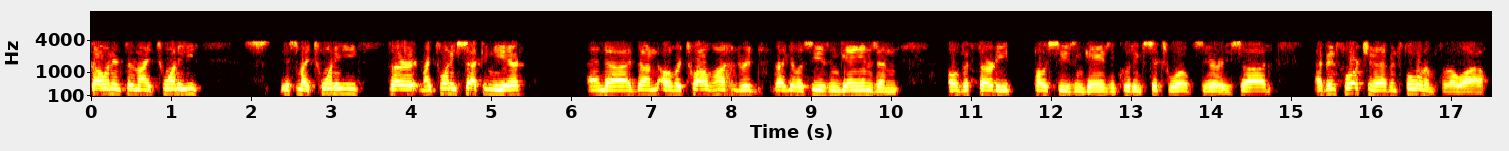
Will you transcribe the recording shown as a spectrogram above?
going into my twenty. This is my twenty third, my twenty second year, and uh, I've done over twelve hundred regular season games and over 30 postseason games, including six World Series. So I've been fortunate. I've been fooling them for a while.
